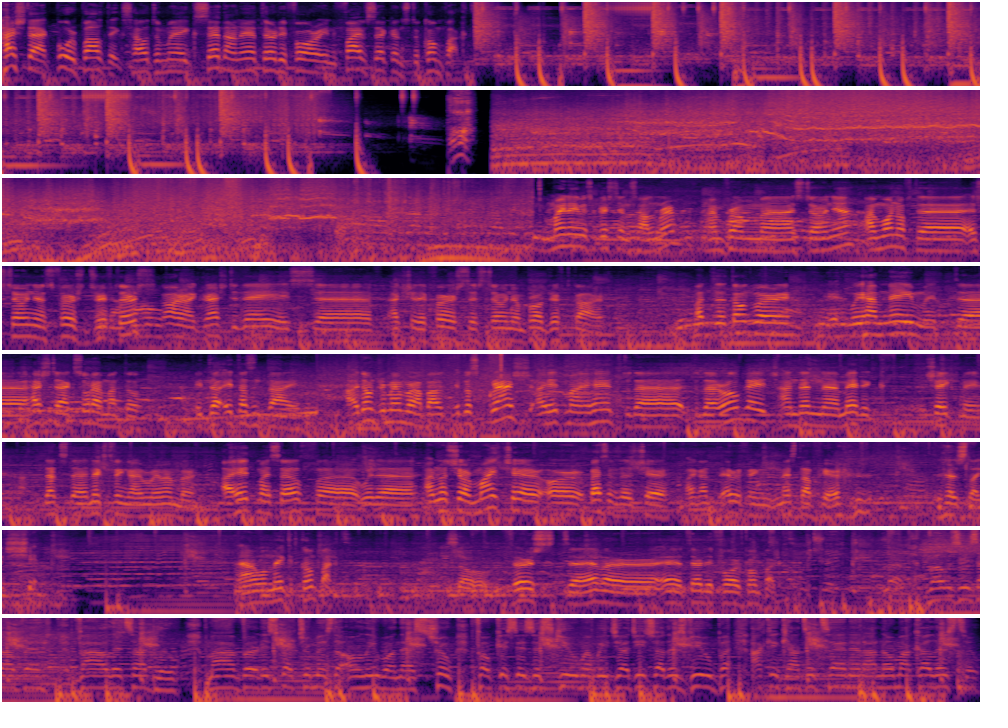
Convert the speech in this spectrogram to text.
Hashtag poor politics, how to make sedan E34 in 5 seconds to compact. Oh. My name is Christian Salmer. I'm from uh, Estonia. I'm one of the Estonia's first drifters. The car I crashed today is uh, actually first Estonian pro drift car. But uh, don't worry, we have name it uh, hashtag Surematu. It, do- it doesn't die. I don't remember about it was crash. I hit my head to the to the roll cage and then uh, medic shaked me. That's the next thing I remember. I hit myself uh, with a, I'm not sure, my chair or passenger's chair. I got everything messed up here. it hurts like shit. I will make it compact. So, first uh, ever E34 compact. Look, roses are red, violets are blue. My inverted spectrum is the only one that's true. Focus is askew when we judge each other's view, but I can count to ten and I know my colors too.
